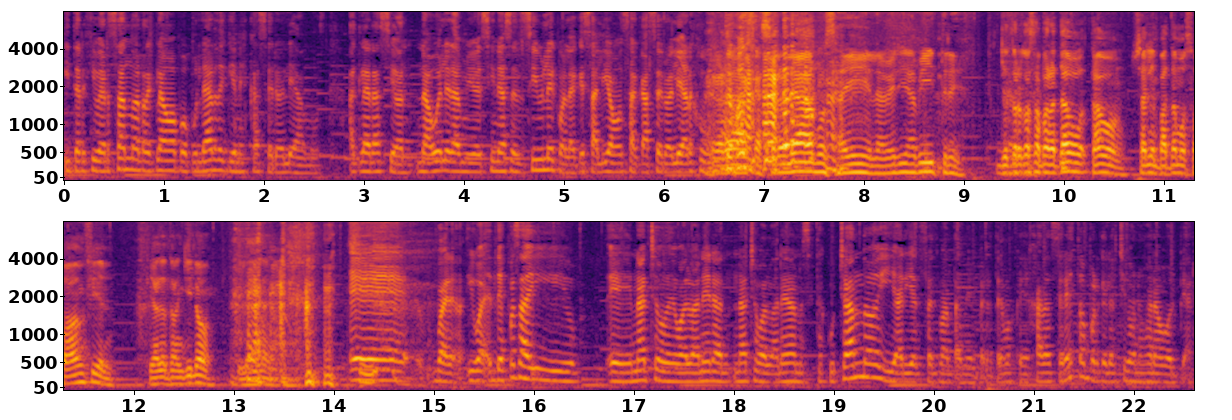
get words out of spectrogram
y tergiversando el reclamo popular de quienes caceroleamos. Aclaración, Nahuel era mi vecina sensible con la que salíamos a cacerolear juntos. ¿Verdad? Caceroleábamos ahí en la avenida Vitre. Y otra cosa para Tavo, Tavo, ya le empatamos a Banfield, quédate tranquilo. que le ganan. Eh, bueno, igual, después hay eh, Nacho de Balvanera, Nacho Balvanera nos está escuchando y Ariel Feldman también, pero tenemos que dejar de hacer esto porque los chicos nos van a golpear.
